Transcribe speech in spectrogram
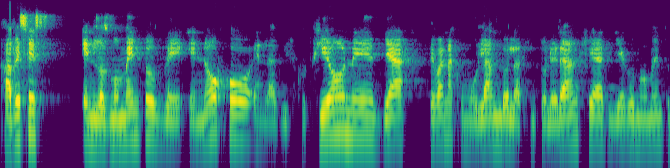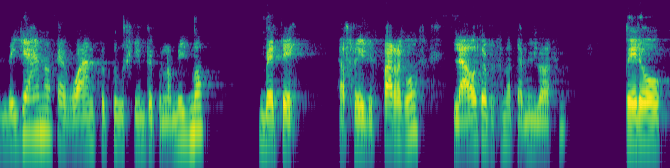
A veces en los momentos de enojo, en las discusiones, ya se van acumulando las intolerancias y llega un momento donde ya no te aguanto tú siempre con lo mismo, vete a freír espárragos, la otra persona también lo hace, pero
